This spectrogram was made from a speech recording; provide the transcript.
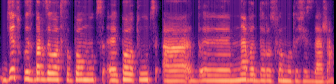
dziecku jest bardzo łatwo pomóc, e, potłuc, a nawet dorosłemu to się zdarza.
